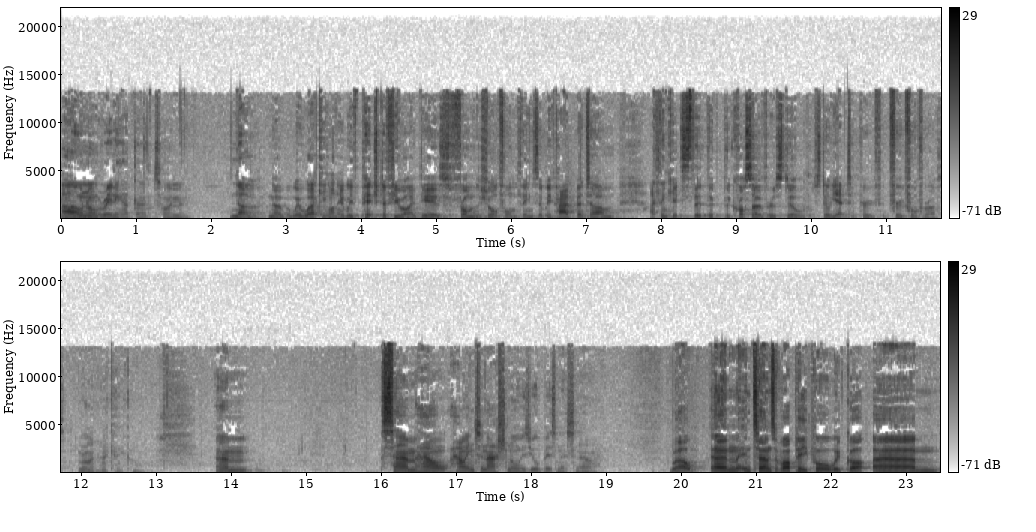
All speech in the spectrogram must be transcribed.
um, or not really had the time? And... No, no, but we're working on it. We've pitched a few ideas from the short form things that we've had, but um, I think it's the, the, the, crossover is still still yet to prove fruitful for us. Right. Okay. Cool. Um, Sam, how how international is your business now? Well, um, in terms of our people, we've got um,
